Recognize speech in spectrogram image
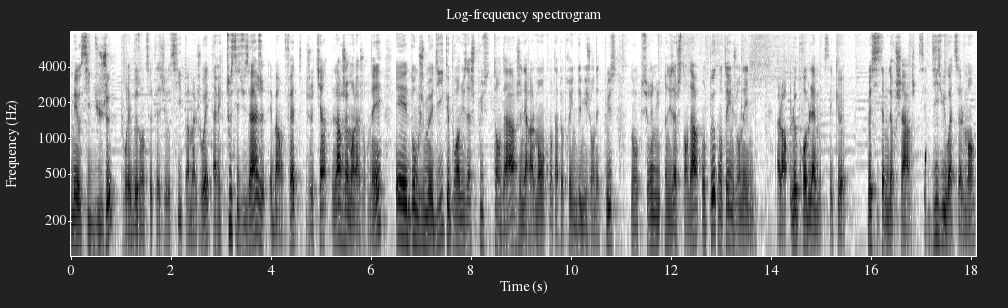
Mais aussi du jeu. Pour les besoins de ce test, j'ai aussi pas mal joué. Avec tous ces usages, eh ben, en fait, je tiens largement la journée. Et donc, je me dis que pour un usage plus standard, généralement, on compte à peu près une demi-journée de plus. Donc, sur un usage standard, on peut compter une journée et demie. Alors, le problème, c'est que le système de recharge, c'est 18 watts seulement.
